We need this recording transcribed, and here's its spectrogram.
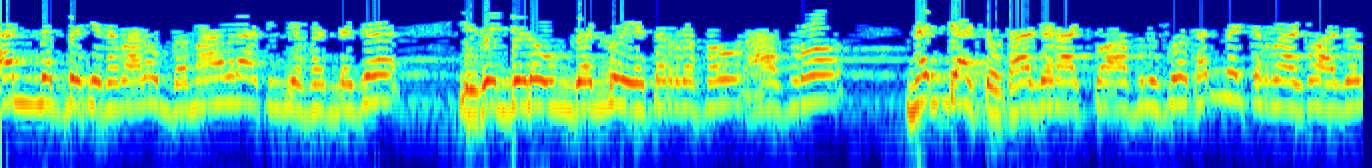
አለበት የተባለው በማብራት እየፈለገ የገደለውን ገሎ የተረፈውን አስሮ ነዳቸው ታገራቸው አፍልሶ ተነጭራሹ ሀገሩ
